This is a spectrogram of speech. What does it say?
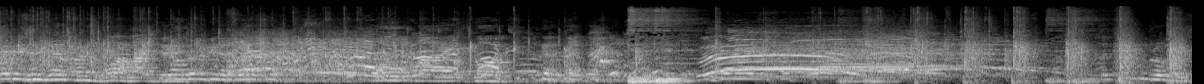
Ladies and gentlemen, what am I doing? You're going to be the first. oh my god. the King Brothers.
